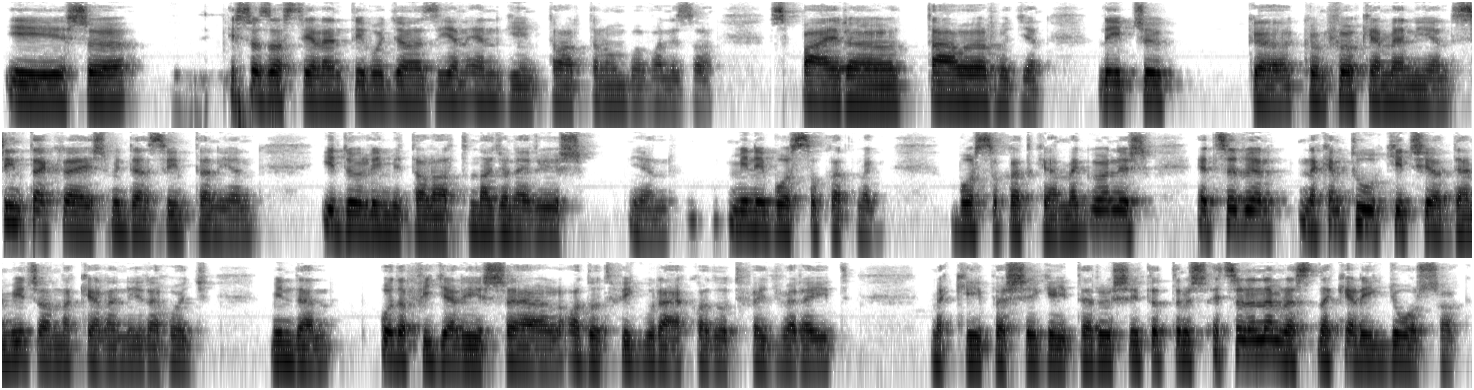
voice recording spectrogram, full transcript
és, és az azt jelenti, hogy az ilyen endgame tartalomban van ez a Spiral Tower, hogy ilyen lépcsőkön föl kell menni ilyen szintekre, és minden szinten ilyen időlimit alatt nagyon erős ilyen minibossokat, meg bosszokat kell megölni, és egyszerűen nekem túl kicsi a damage, annak ellenére, hogy minden odafigyeléssel adott figurák, adott fegyvereit, meg képességeit erősítettem, és egyszerűen nem lesznek elég gyorsak,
